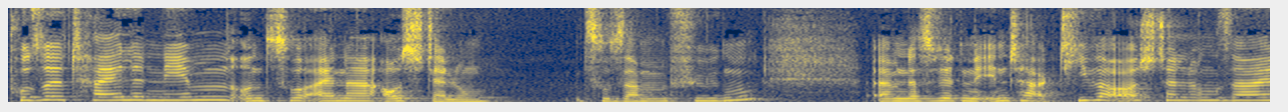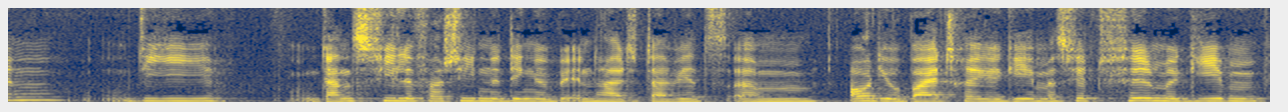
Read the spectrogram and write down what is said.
Puzzleteile nehmen und zu einer Ausstellung zusammenfügen. Ähm, das wird eine interaktive Ausstellung sein, die ganz viele verschiedene Dinge beinhaltet. Da wird es ähm, Audiobeiträge geben, es wird Filme geben.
